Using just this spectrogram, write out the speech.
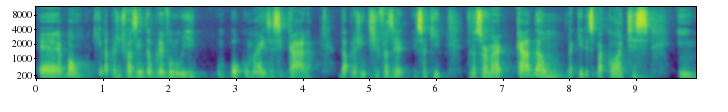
É, bom, o que dá para a gente fazer então para evoluir um pouco mais esse cara? Dá para a gente fazer isso aqui. Transformar cada um daqueles pacotes em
